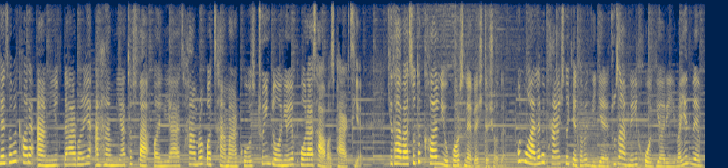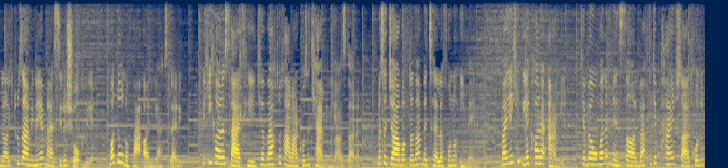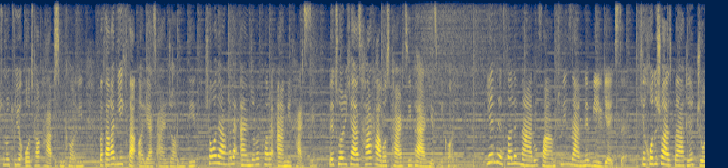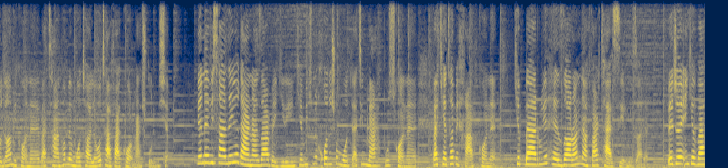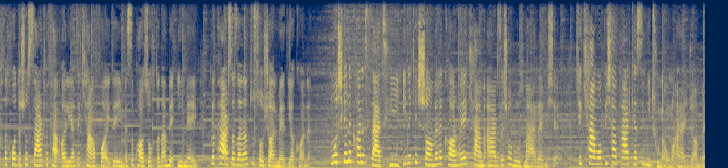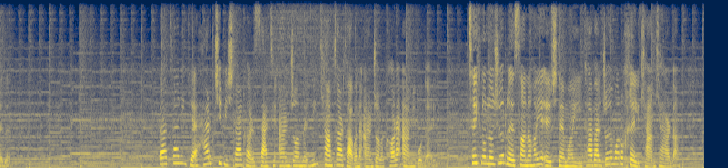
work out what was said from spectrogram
کتاب کار عمیق درباره اهمیت فعالیت همراه با تمرکز تو این دنیای پر از حواس پرتیه که توسط کال نیوپورت نوشته شده. اون معلف پنج تا کتاب دیگه تو زمینه خودیاری و یه وبلاگ تو زمینه مسیر شغلیه. ما دو نوع فعالیت داریم. یکی کار سطحی که وقت و تمرکز کمی نیاز داره. مثل جواب دادن به تلفن و ایمیل. و یکی دیگه کار عمیق. که به عنوان مثال وقتی که پنج ساعت خودتون رو توی اتاق حبس می‌کنید و فقط یک فعالیت انجام می‌دید شما در حال انجام کار عمیق هستید به طوری که از هر حواس پرتی پرهیز می‌کنید. یه مثال معروفم تو این زمینه بیل گیتسه که خودش رو از بقیه جدا می‌کنه و تنها به مطالعه و تفکر مشغول میشه. یا نویسنده رو در نظر بگیرین که می‌تونه خودش رو مدتی محبوس کنه و کتابی خلق کنه که بر روی هزاران نفر تاثیر می‌ذاره. به جای اینکه وقت خودش رو صرف فعالیت کم فایده ای مثل پاسخ دادن به ایمیل یا پرسا زدن تو سوشال مدیا کنه. مشکل کار سطحی اینه که شامل کارهای کم ارزش و روزمره میشه که کم و بیش هم هر کسی می‌تونه اونو انجام بده. بدتر اینکه هر چی بیشتر کار سطحی انجام بدین کمتر توان انجام کار عمیق داریم. تکنولوژی و رسانه های اجتماعی توجه ما رو خیلی کم کردن.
